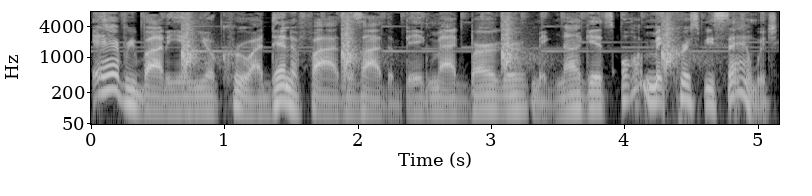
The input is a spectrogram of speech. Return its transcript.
Everybody in your crew identifies as either Big Mac burger, McNuggets or McCrispy sandwich.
